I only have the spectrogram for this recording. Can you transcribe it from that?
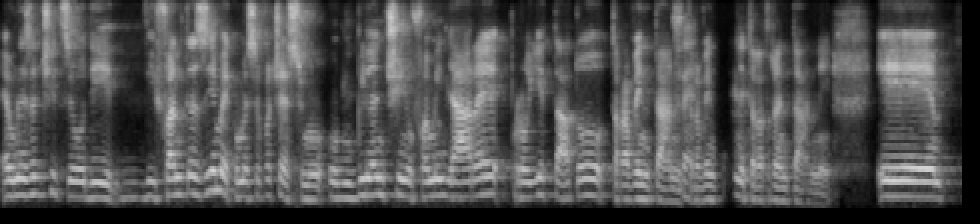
è un esercizio di, di fantasia, ma è come se facessimo un bilancino familiare proiettato tra 20 anni, sì. tra 20 anni e tra 30 anni. E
